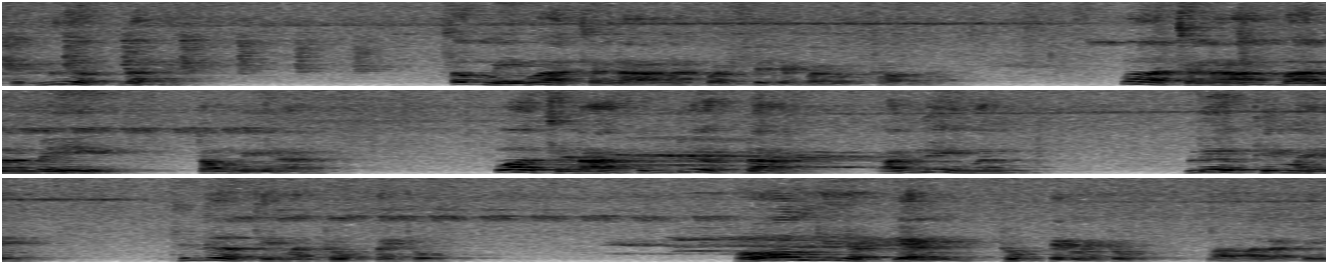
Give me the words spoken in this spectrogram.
คือเลือกได้ ต้องมีวาสนานะคนที่จะบรรลุธรรมนะวาสนาบารมีต้องมีนะวาสนาคุณเลือกได้ อันนี้มันเลือกที่ไม่ ที่เลือกที่มันทุกข์ไม่ทุกข์พร้อมที่จะเปลี่ยนทุกข์เป็นไม่ทุกข์บารมี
